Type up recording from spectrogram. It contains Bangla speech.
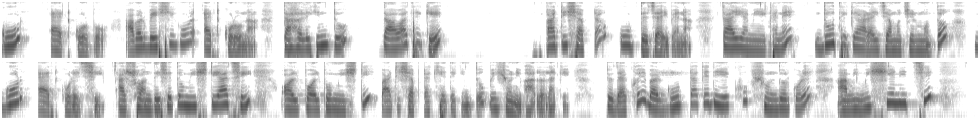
গুড় অ্যাড করব। আবার বেশি গুড় অ্যাড করো না। তাহলে কিন্তু তাওয়া থেকে পাটিসাপটা উঠতে চাইবে না। তাই আমি এখানে দু থেকে আড়াই চামচের মতো গুড় অ্যাড করেছি। আর সন্দেশে তো মিষ্টি আছেই, অল্প অল্প মিষ্টি পাটিসাপটা খেতে কিন্তু ভীষণই ভালো লাগে। তো দেখো এবার গুড়টাকে দিয়ে খুব সুন্দর করে আমি মিশিয়ে নিচ্ছি।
